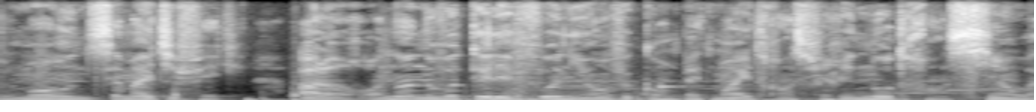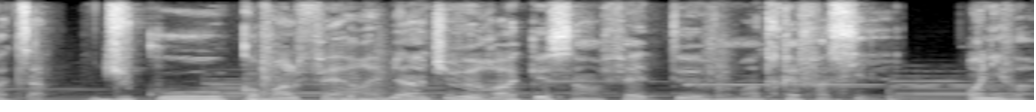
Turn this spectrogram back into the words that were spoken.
tout le monde, c'est Mighty Alors, on a un nouveau téléphone et on veut complètement y transférer notre ancien WhatsApp. Du coup, comment le faire? Eh bien, tu verras que c'est en fait vraiment très facile. On y va.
